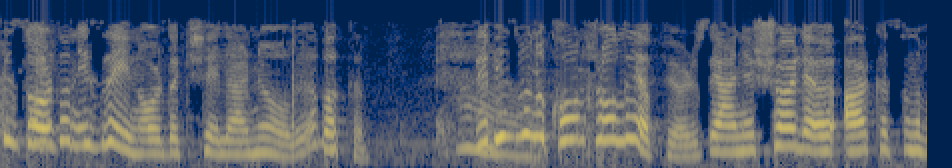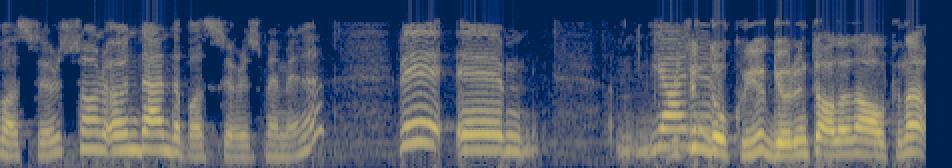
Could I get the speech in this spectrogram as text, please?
Siz de oradan izleyin oradaki şeyler ne oluyor. Bakın. Ve biz bunu kontrollü yapıyoruz. Yani şöyle arkasını basıyoruz. Sonra önden de basıyoruz memenin. Ve e, yani bütün dokuyu görüntü alanı altına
